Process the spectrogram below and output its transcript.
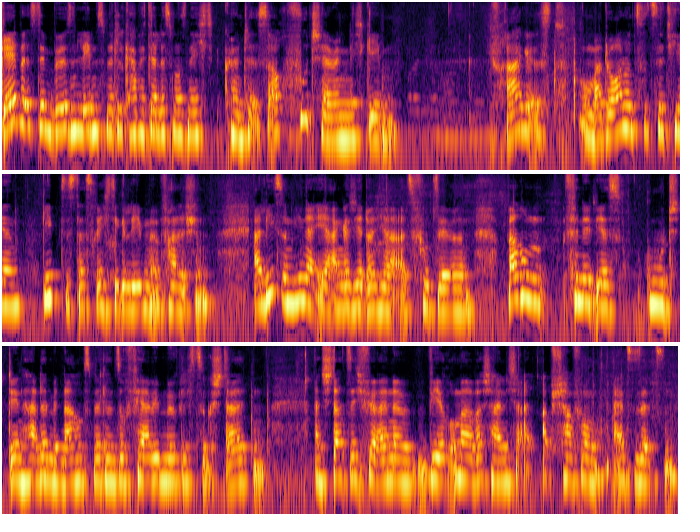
gäbe es den bösen Lebensmittelkapitalismus nicht, könnte es auch Foodsharing nicht geben. Die Frage ist, um Adorno zu zitieren, gibt es das richtige Leben im Falschen? Alice und Nina, ihr engagiert euch ja als Foodsaverin. Warum findet ihr es gut, den Handel mit Nahrungsmitteln so fair wie möglich zu gestalten, anstatt sich für eine wie auch immer wahrscheinliche Abschaffung einzusetzen?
